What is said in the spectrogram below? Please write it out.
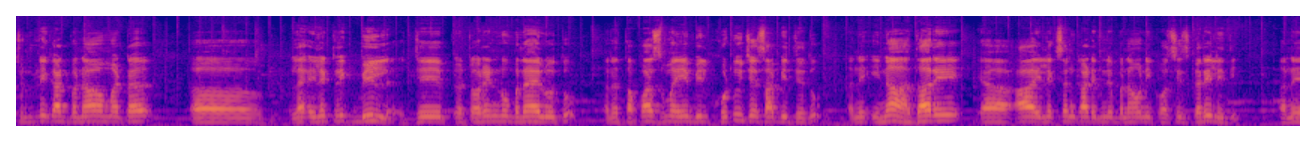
ચૂંટણી કાર્ડ બનાવવા માટે અ, લે- ઇલેક્ટ્રિક બિલ જે ટોરેન્ટનું બનાવેલું હતું અને તપાસમાં એ બિલ ખોટું છે સાબિત થયું અને એના આધારે આ ઇલેક્શન કાર્ડ એમને બનાવવાની કોશિશ કરેલી હતી અને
